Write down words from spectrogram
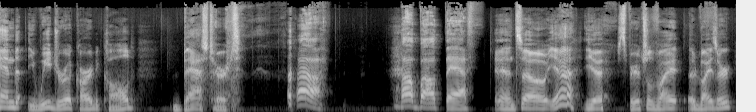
And we drew a card called Bastard. Ah, how about that? And so, yeah, your spiritual advi- advisor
